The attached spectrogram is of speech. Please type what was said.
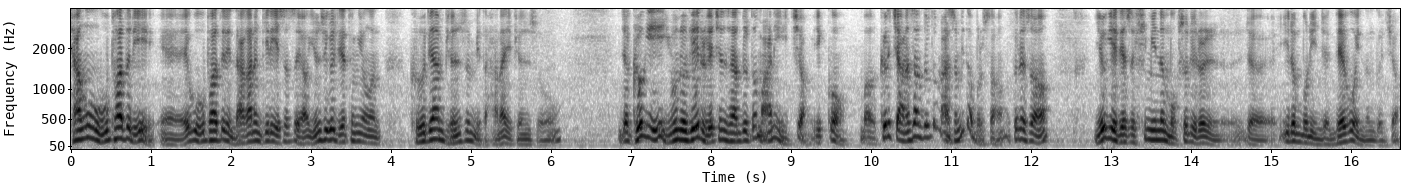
향후 우파들이 예, 애국 우파들이 나가는 길에 있어서요. 윤석열 대통령은 거대한 변수입니다. 하나의 변수. 이제 거기 윤핵회를 외치는 사람들도 많이 있죠. 있고 뭐 그렇지 않은 사람들도 많습니다. 벌써. 그래서 여기에 대해서 힘 있는 목소리를 이제 이런 분이 이제 내고 있는 거죠.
